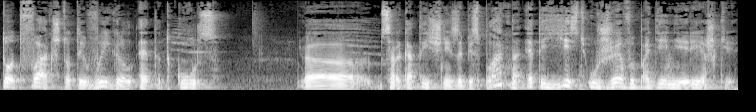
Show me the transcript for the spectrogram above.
тот факт, что ты выиграл этот курс 40-тысячный э, за бесплатно, это и есть уже выпадение решки.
